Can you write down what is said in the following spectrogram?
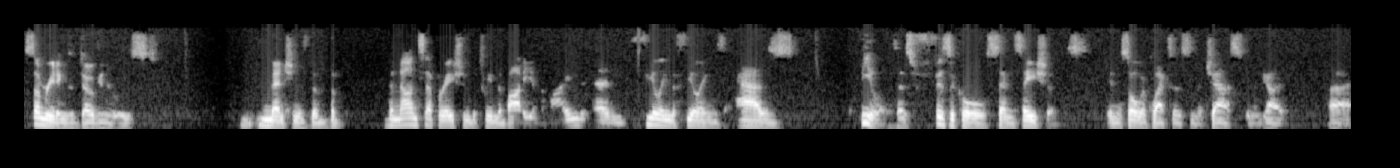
some readings of Dogen at least, mentions the, the the non-separation between the body and the mind and feeling the feelings as feelings, as physical sensations in the solar plexus, in the chest, in the gut, uh,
